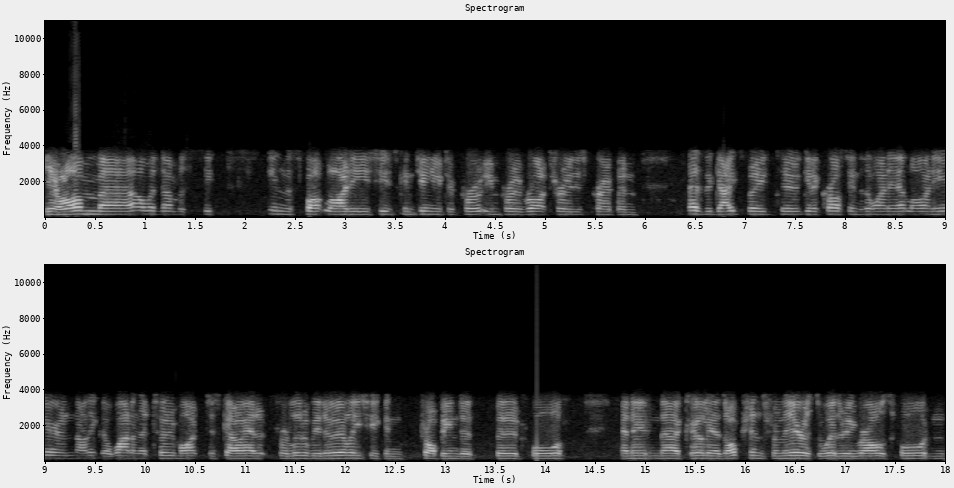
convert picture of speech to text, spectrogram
Yeah, well, I'm uh, I'm with number six in the spotlight here. She's continued to pro- improve right through this prep and has the gate speed to get across into the one outline here. And I think the one and the two might just go at it for a little bit early. She can drop into third, fourth, and then uh, Curly has options from there as to whether he rolls forward and,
